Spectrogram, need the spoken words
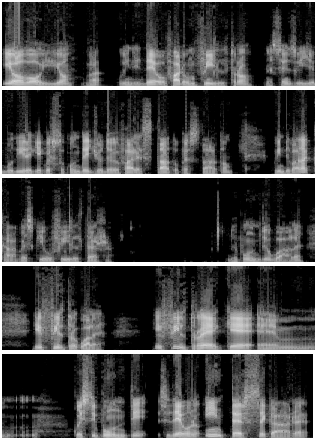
Io lo voglio, quindi devo fare un filtro, nel senso che gli devo dire che questo conteggio deve fare stato per stato, quindi vado a capo e scrivo filter, due punti uguale. Il filtro qual è? Il filtro è che ehm, questi punti si devono intersecare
